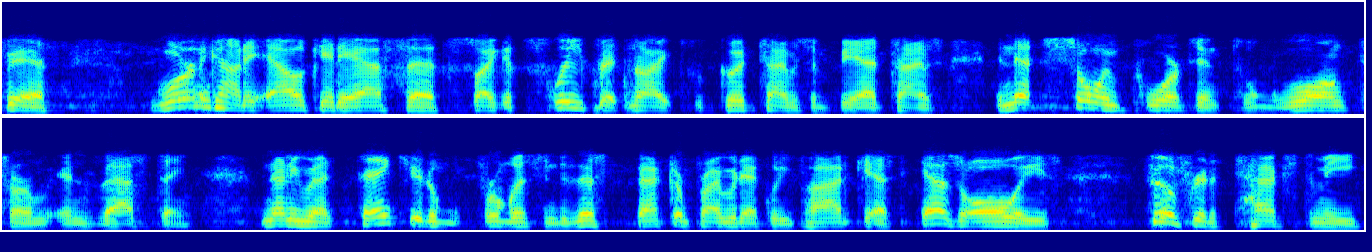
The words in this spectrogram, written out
fifth, learning how to allocate assets so I could sleep at night for good times and bad times. And that's so important to long term investing. In any event, thank you to, for listening to this Becker Private Equity Podcast. As always, feel free to text me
